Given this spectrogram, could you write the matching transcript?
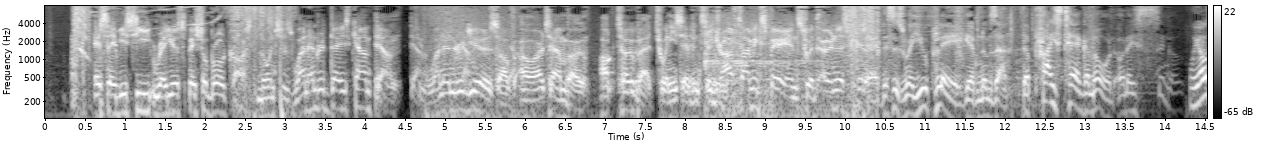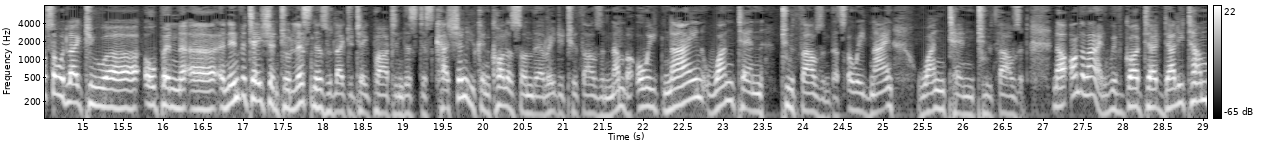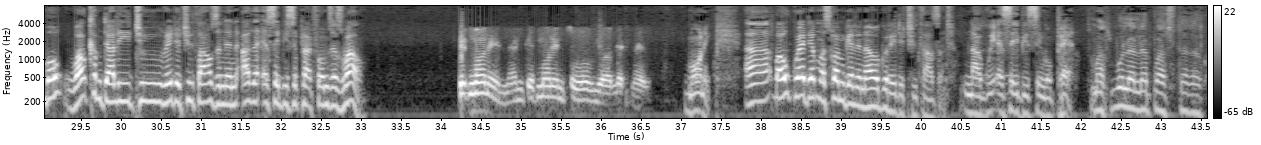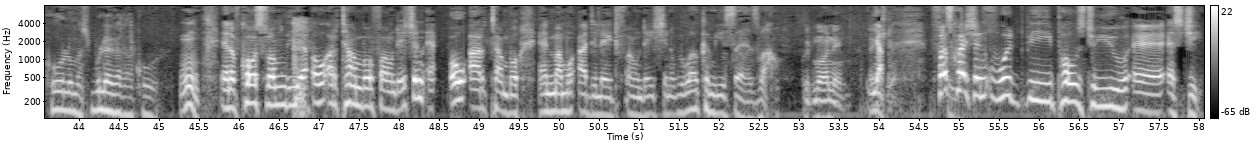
SABC Radio Special Broadcast launches 100 Days Countdown to 100 Years of OR Tambo, October 2017. Drive time experience with Ernest Piller. This is where you play, Geb Numzan. The price tag alone on a single. We also would like to uh, open uh, an invitation to listeners who'd like to take part in this discussion. You can call us on the Radio 2000 number 089 110 2000. That's 089 110 2000. Now, on the line, we've got uh, Dali Tambo. Welcome, Dali, to Radio 2000 and other SABC platforms as well. Good morning, and good morning to all your listeners. Morning. Uh, bawugwede masikwamukele nawe ku-radio 2000 nakwi-sabc ngokuphela masibulele pastor kakhulu masibulele kakhulu Mm. And of course, from the uh, OR Tambo Foundation, uh, OR Tambo and Mamu Adelaide Foundation, we welcome you, sir, as well. Good morning. yeah. First question would be posed to you, uh, SG.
